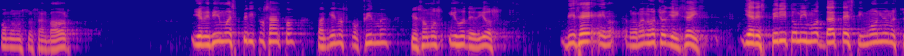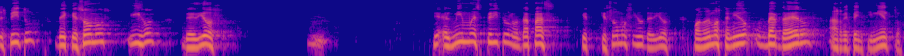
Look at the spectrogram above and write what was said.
como nuestro Salvador. Y el mismo Espíritu Santo también nos confirma que somos hijos de Dios. Dice en Romanos 8:16, y el Espíritu mismo da testimonio a nuestro Espíritu de que somos hijos de Dios. El mismo Espíritu nos da paz, que, somos hijos de Dios, cuando hemos tenido un verdadero arrepentimiento.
